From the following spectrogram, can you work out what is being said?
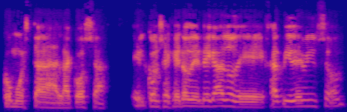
cómo está la cosa. El consejero delegado de Harry Davidson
